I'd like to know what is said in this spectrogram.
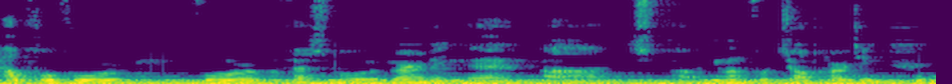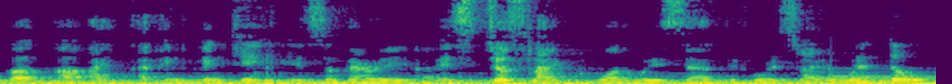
helpful for for professional learning and even for job hunting. But uh, I, I think LinkedIn is a very, uh, it's just like what we said before, it's like a window,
